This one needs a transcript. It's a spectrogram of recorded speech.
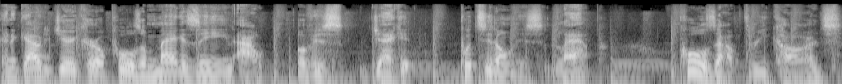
And the guy with the Jheri curl pulls a magazine out of his jacket, puts it on his lap, pulls out three cards,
